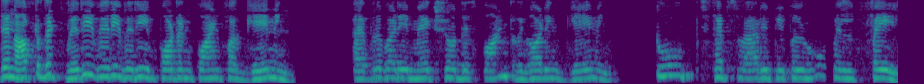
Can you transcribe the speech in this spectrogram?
Then after that, very, very, very important point for gaming. Everybody make sure this point regarding gaming. Two steps where you people will fail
